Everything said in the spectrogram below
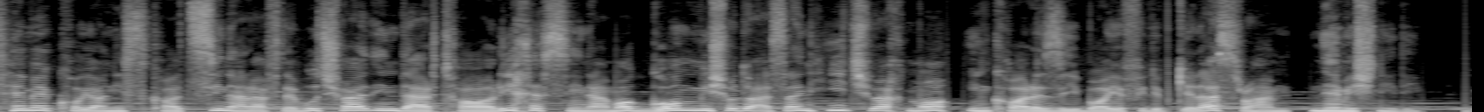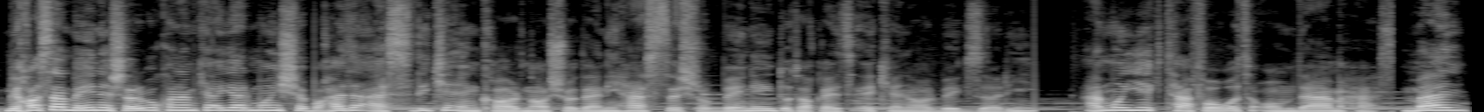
تم کویانیسکاتسی نرفته بود شاید این در تاریخ سینما گم می‌شد و اصلا هیچ وقت ما این کار زیبای فیلیپ گلس رو هم نمیشنیدیم. می‌خواستم به این اشاره بکنم که اگر ما این شباهت اصلی که انکار ناشدنی هستش رو بین این دوتا قطعه کنار بگذاریم اما یک تفاوت عمده هم هست. من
